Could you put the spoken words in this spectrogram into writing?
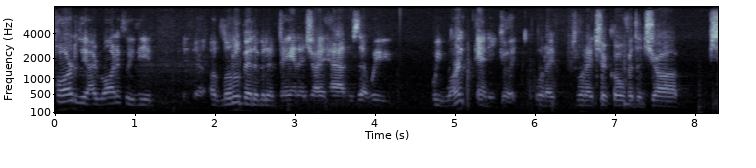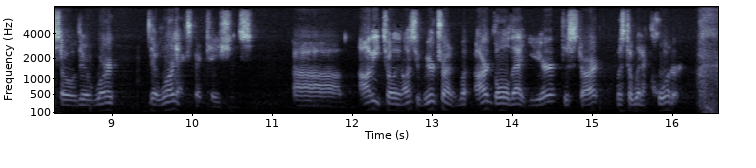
part of the, ironically, the a little bit of an advantage I had is that we we weren't any good when I when I took over the job, so there weren't there weren't expectations. Um, I'll be totally honest. with you, We were trying. To, our goal that year to start was to win a quarter.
